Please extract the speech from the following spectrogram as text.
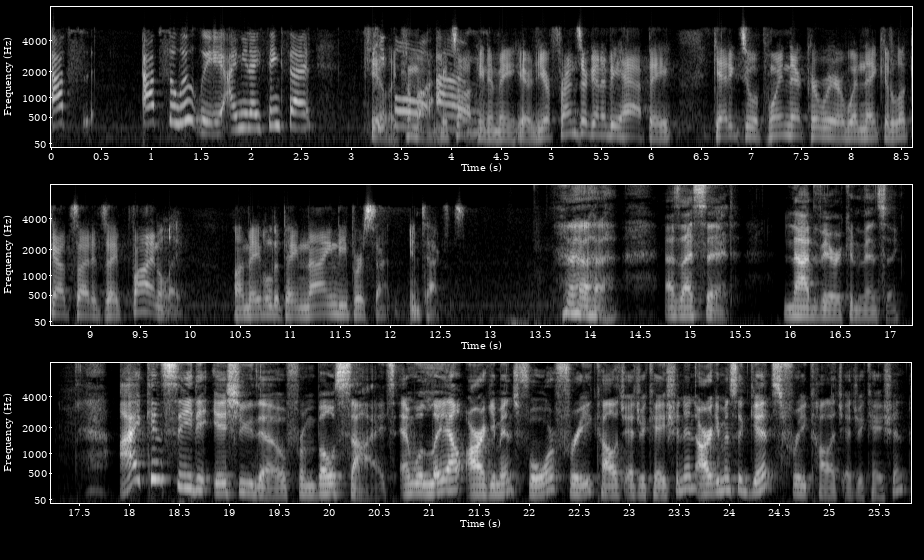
Abs- absolutely. I mean, I think that. Keely, people, come on, um, you're talking to me here. Your friends are going to be happy getting to a point in their career when they can look outside and say, finally, I'm able to pay 90% in taxes. As I said, not very convincing. I can see the issue, though, from both sides and will lay out arguments for free college education and arguments against free college education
